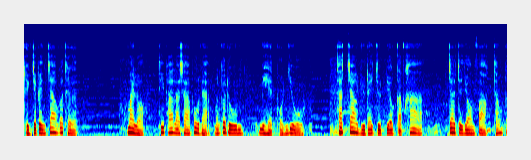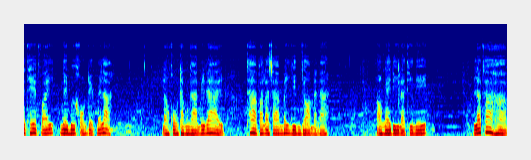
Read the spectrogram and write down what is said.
ถึงจะเป็นเจ้าก็เถอะ ไม่หรอกที่พระราชาพูดน่ะ มันก็ดูมีเหตุผลอยู่ ถ้าเจ้าอยู่ในจุดเดียวกับข้า เจ้าจะยอมฝากทั้งประเทศไว้ในมือของเด็กไหมล่ะ เราคงทำงานไม่ได้ ถ้าพระราชาไม่ยินยอมนะนะ เอาไงดีล่ะทีนี้ แล้วถ้าหาก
